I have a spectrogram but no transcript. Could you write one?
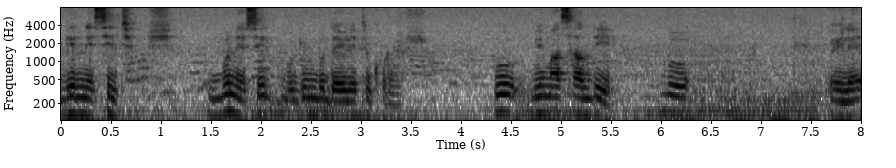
bir nesil çıkmış. Bu nesil bugün bu devleti kurmuş. Bu bir masal değil. Bu öyle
